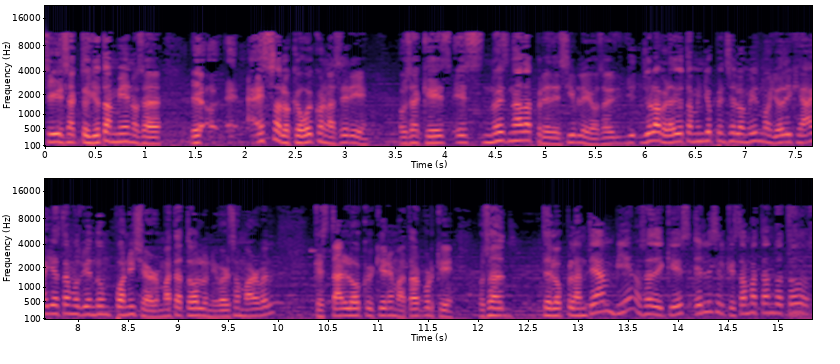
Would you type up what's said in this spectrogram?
Sí, exacto, yo también, o sea, eh, eh, a eso es a lo que voy con la serie. O sea, que es, es no es nada predecible, o sea, yo, yo la verdad yo también yo pensé lo mismo, yo dije, ah, ya estamos viendo un Punisher, mata a todo el universo Marvel, que está loco y quiere matar porque, o sea, te lo plantean bien, o sea, de que es él es el que está matando a todos.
